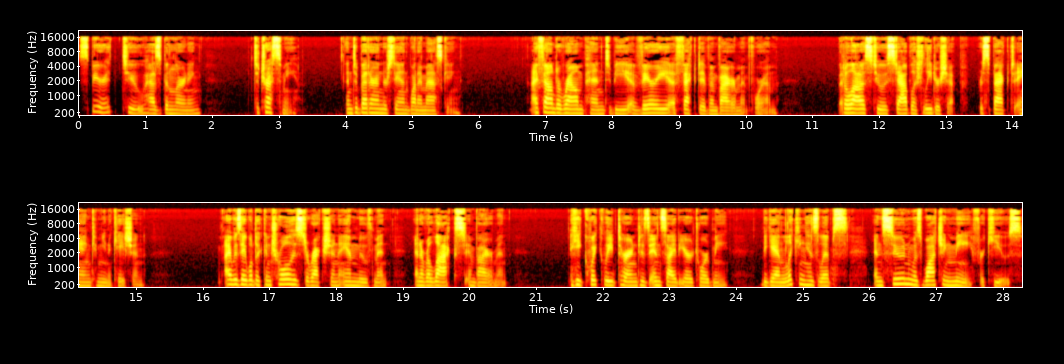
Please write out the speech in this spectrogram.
Spirit, too, has been learning to trust me and to better understand what I'm asking. I found a round pen to be a very effective environment for him. It allowed us to establish leadership, respect, and communication. I was able to control his direction and movement in a relaxed environment. He quickly turned his inside ear toward me, began licking his lips, and soon was watching me for cues.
